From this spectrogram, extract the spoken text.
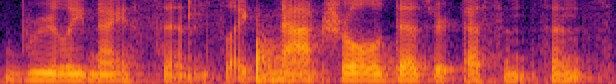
really nice scents, like natural desert essence scents.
